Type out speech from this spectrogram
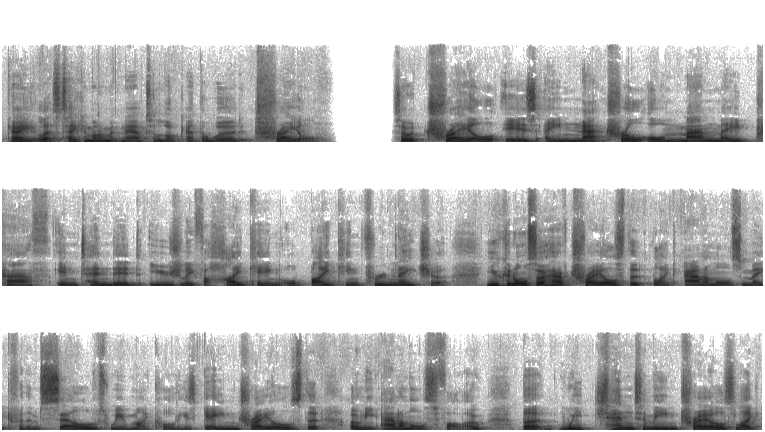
Okay, let's take a moment now to look at the word trail. So, a trail is a natural or man made path intended usually for hiking or biking through nature. You can also have trails that, like animals, make for themselves. We might call these game trails that only animals follow. But we tend to mean trails like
